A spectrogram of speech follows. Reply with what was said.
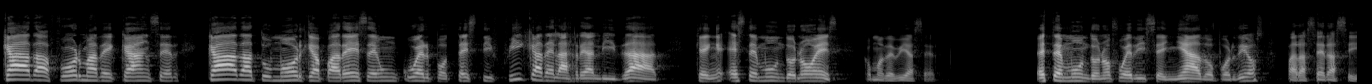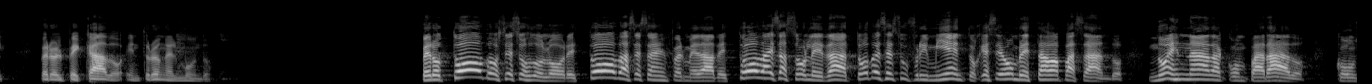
cada forma de cáncer, cada tumor que aparece en un cuerpo, testifica de la realidad que en este mundo no es como debía ser. Este mundo no fue diseñado por Dios para ser así, pero el pecado entró en el mundo. Pero todos esos dolores, todas esas enfermedades, toda esa soledad, todo ese sufrimiento que ese hombre estaba pasando, no es nada comparado con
